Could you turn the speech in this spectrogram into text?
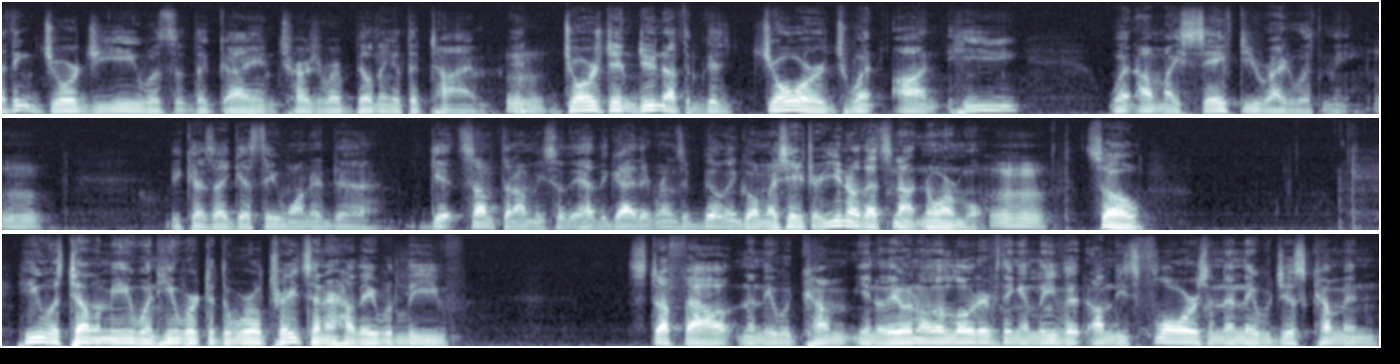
I think George Yee was the guy in charge of our building at the time. And Mhm. George didn't do nothing because George went on, he went on my safety ride with me Mm-hmm. because I guess they wanted to get something on me. So they had the guy that runs the building go on my safety ride. You know, that's not normal. Mm-hmm. So he was telling me when he worked at the World Trade Center how they would leave stuff out and then they would come, you know, they would unload everything and leave it on these floors and then they would just come and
